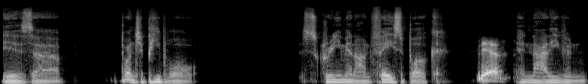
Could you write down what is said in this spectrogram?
is a bunch of people screaming on Facebook yeah and not even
